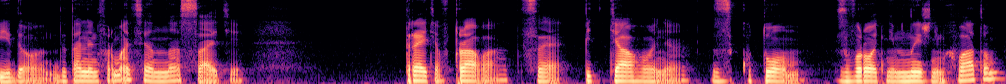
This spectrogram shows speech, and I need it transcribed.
відео. Детальна інформація на сайті. Третя вправа це підтягування з кутом зворотнім нижнім хватом.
